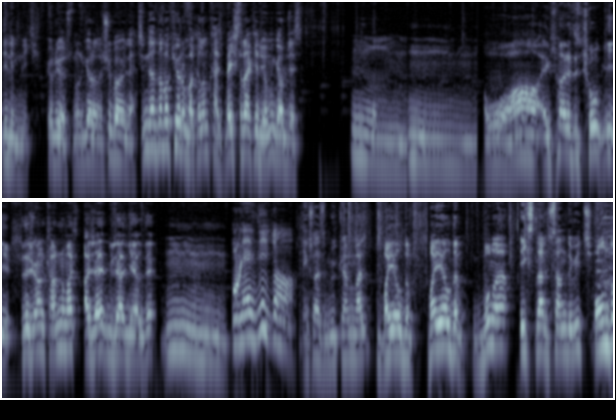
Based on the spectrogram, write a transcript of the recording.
dilimlik. Görüyorsunuz görünüşü böyle. Şimdi tadına bakıyorum bakalım kaç. 5 lira hak ediyor mu göreceğiz. Hmm. Hmm. Oha, egzaleti çok iyi. Bir de şu an karnım aç, acayip güzel geldi. Hmm. Leziz o. Egzaleti mükemmel. Bayıldım. Bayıldım. Buna X large sandviç 10'da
